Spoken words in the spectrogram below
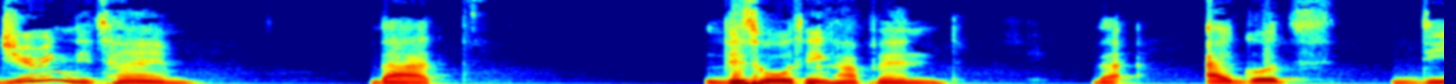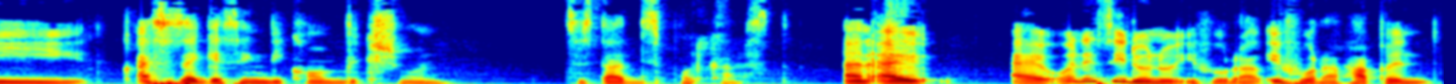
during the time that this whole thing happened that I got the I started getting the conviction to start this podcast, and I I honestly don't know if it would have if it would have happened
